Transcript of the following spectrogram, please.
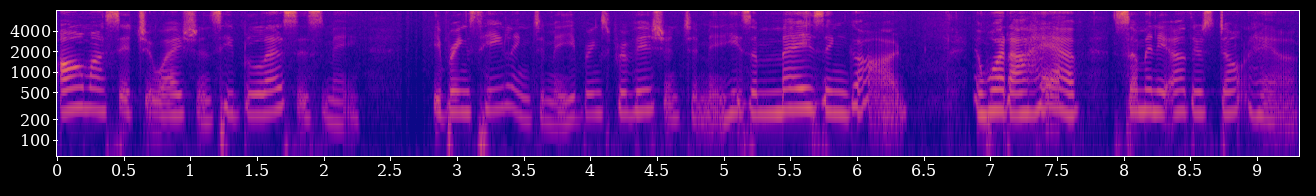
all my situations. He blesses me. He brings healing to me. He brings provision to me. He's amazing god. And what i have so many others don't have.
